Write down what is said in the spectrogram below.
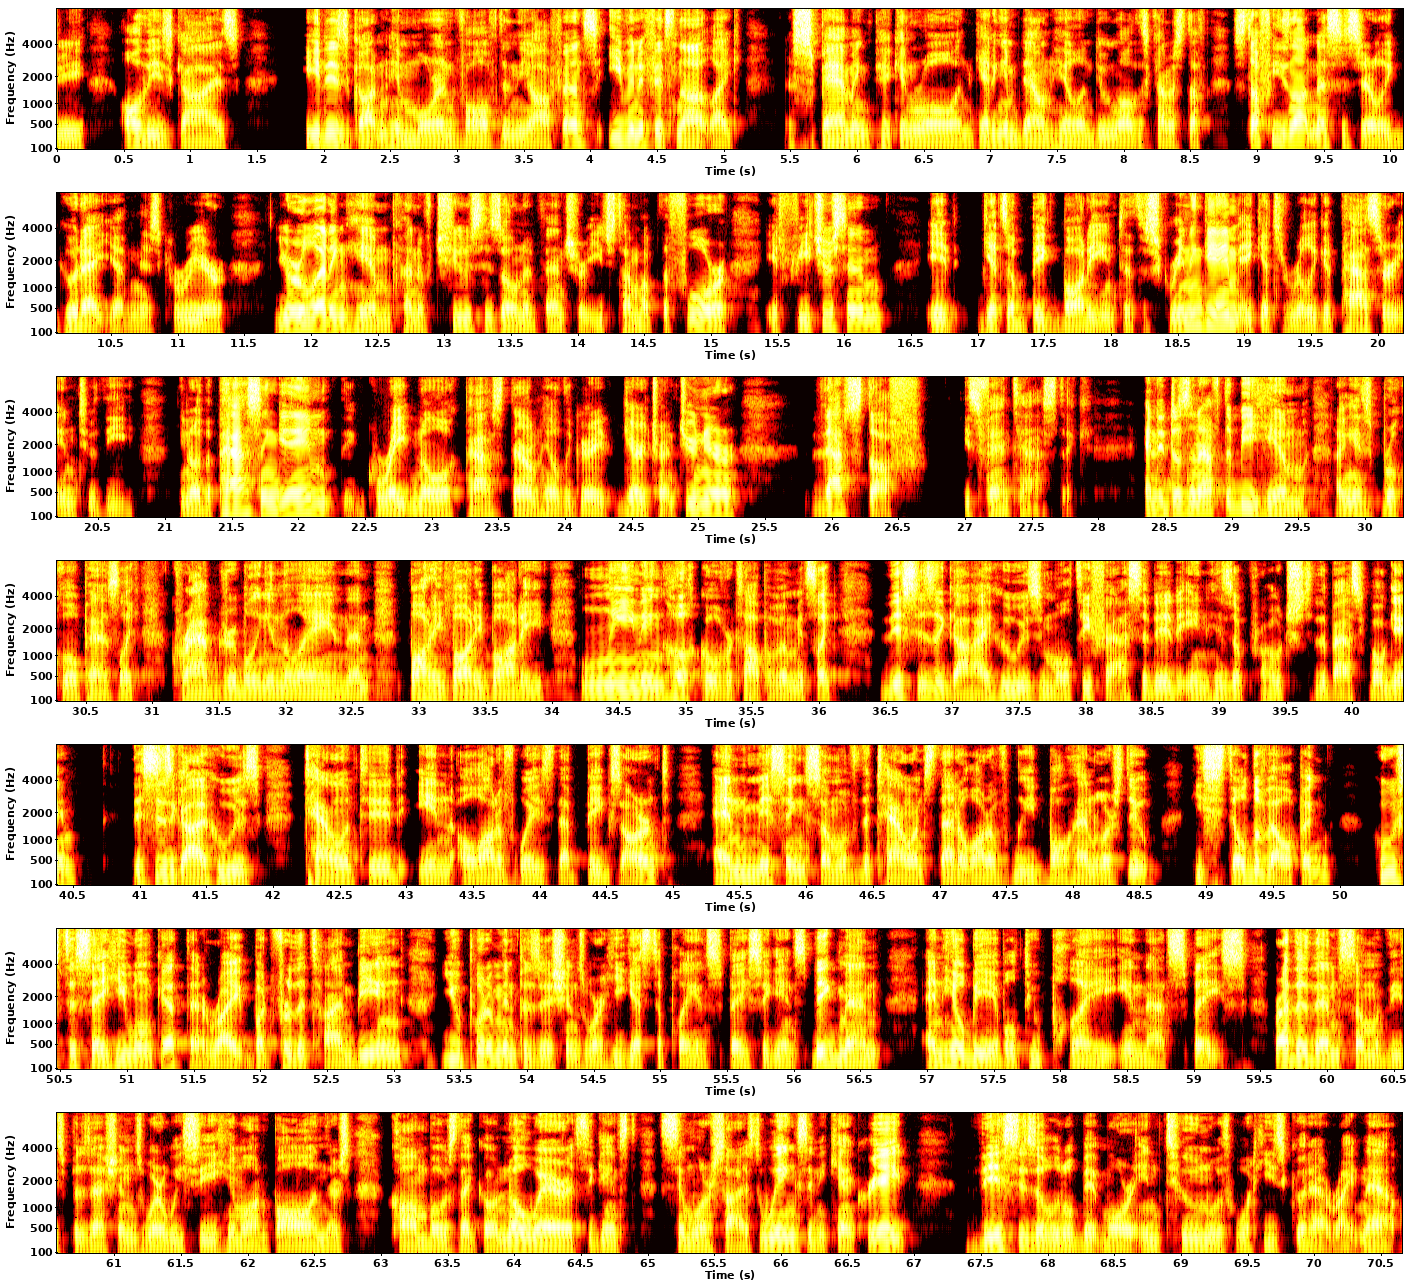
all these guys. It has gotten him more involved in the offense, even if it's not like spamming pick and roll and getting him downhill and doing all this kind of stuff, stuff he's not necessarily good at yet in his career. You're letting him kind of choose his own adventure each time up the floor. It features him. It gets a big body into the screening game. It gets a really good passer into the, you know, the passing game. Great no look pass downhill to great Gary Trent Jr. That stuff is fantastic. And it doesn't have to be him against Brook Lopez, like crab dribbling in the lane and then body, body, body, leaning hook over top of him. It's like this is a guy who is multifaceted in his approach to the basketball game. This is a guy who is talented in a lot of ways that bigs aren't and missing some of the talents that a lot of lead ball handlers do. He's still developing. Who's to say he won't get there, right? But for the time being, you put him in positions where he gets to play in space against big men and he'll be able to play in that space rather than some of these possessions where we see him on ball and there's combos that go nowhere. It's against similar sized wings and he can't create. This is a little bit more in tune with what he's good at right now.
